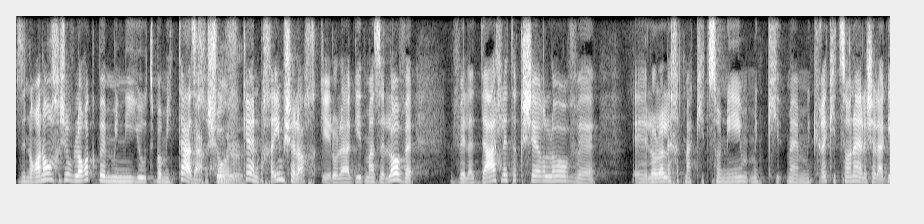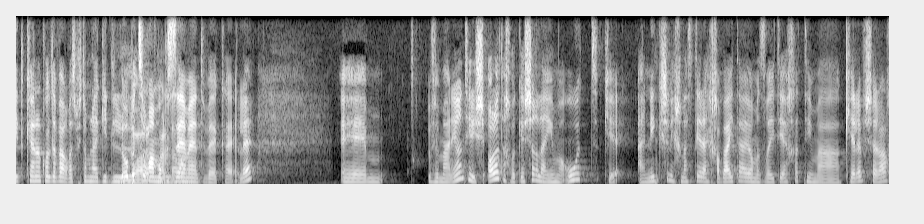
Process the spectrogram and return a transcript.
זה נורא נורא חשוב, לא רק במיניות במיטה, זה בהכל. חשוב, כן, בחיים שלך, כאילו להגיד מה זה לא, ו, ולדעת לתקשר לו, ולא ללכת מהקיצוניים, מק- מהמקרי קיצון האלה של להגיד כן על כל דבר, ואז פתאום להגיד לא, לא בצורה מוגזמת וכאלה. אמ, ומעניין אותי לשאול אותך בקשר לאימהות, כי אני כשנכנסתי אלייך הביתה היום, אז ראיתי איך את עם הכלב שלך,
